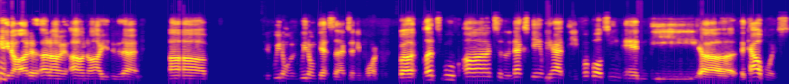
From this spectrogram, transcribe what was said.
you know, I don't, I don't, I don't know how you do that. Um, we don't, we don't get sacks anymore. But let's move on to the next game. We had the football team and the uh, the Cowboys.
